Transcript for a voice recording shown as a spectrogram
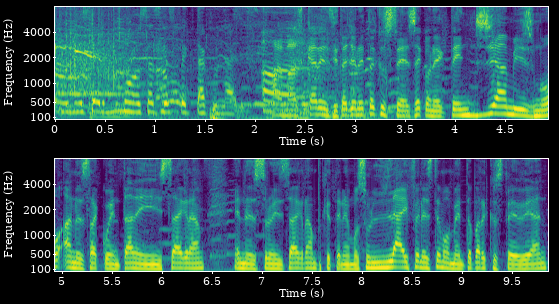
canciones hermosas y espectaculares. Además, Karencita, yo necesito que ustedes se conecten ya mismo a nuestra cuenta de Instagram, en nuestro Instagram, porque tenemos un live en este momento para que ustedes vean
